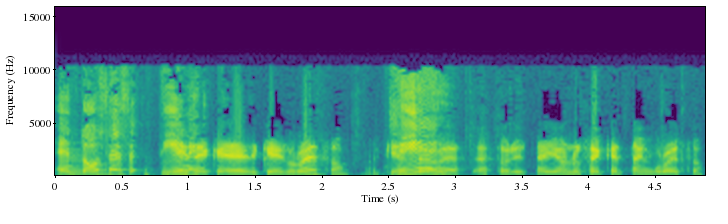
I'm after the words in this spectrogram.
Entonces, mm. tiene... Dice que, que grueso, quién sí. sabe, hasta ahorita yo no sé qué tan grueso.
